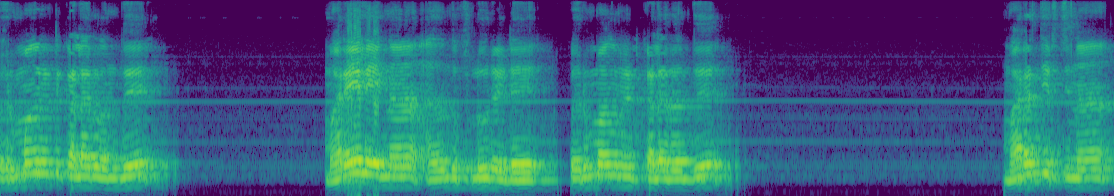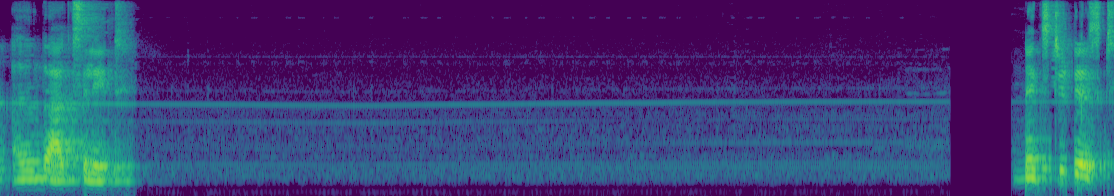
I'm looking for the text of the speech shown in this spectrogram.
பெர்மாங்கனேட் கலர் வந்து மறையலைன்னா அது வந்து ஃப்ளூரைடு பெருமாங்கனேட் கலர் வந்து மறைஞ்சிருச்சுன்னா அது வந்து oxalate Next test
